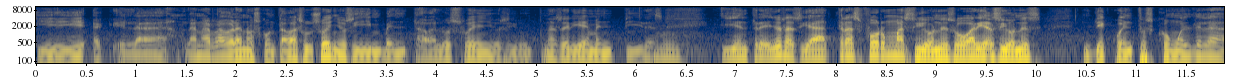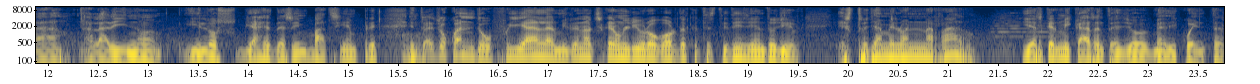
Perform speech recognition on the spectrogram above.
y eh, la, la narradora nos contaba sus sueños y inventaba los sueños y una serie de mentiras. Y entre ellos hacía transformaciones o variaciones de cuentos como el de la Aladino y los viajes de Simbad siempre. Entonces yo cuando fui a las mil una noches, que era un libro gordo el que te estoy diciendo, yo dije, esto ya me lo han narrado. Y es que en mi casa, entonces yo me di cuenta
